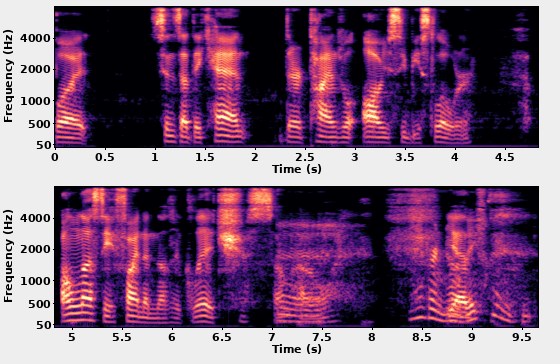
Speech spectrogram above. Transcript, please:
but since that they can't, their times will obviously be slower, unless they find another glitch somehow. Uh, never know. Yeah. They find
